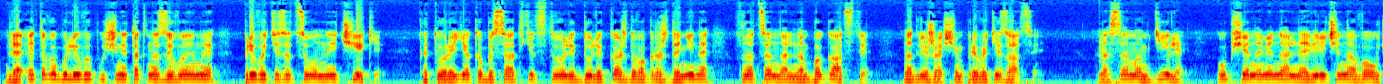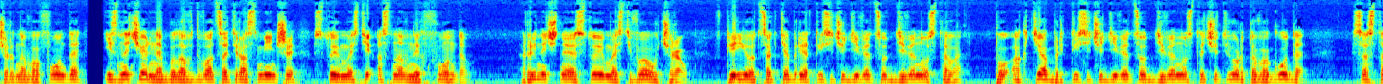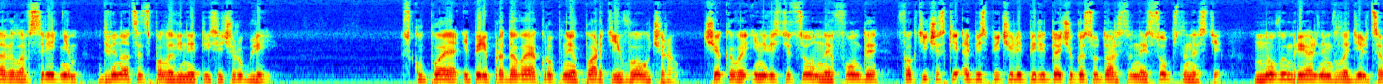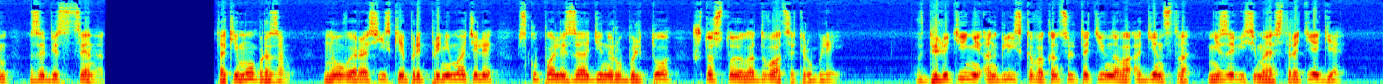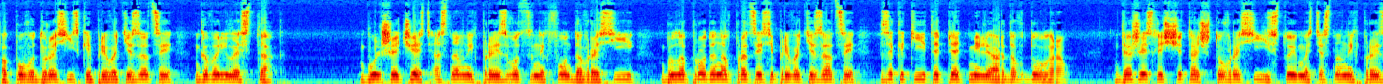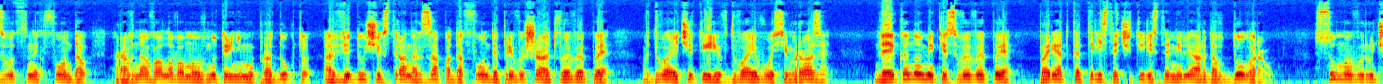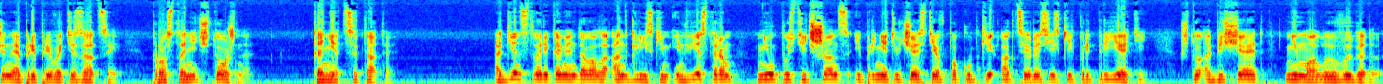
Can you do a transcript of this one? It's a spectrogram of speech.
Для этого были выпущены так называемые приватизационные чеки, которые якобы соответствовали доле каждого гражданина в национальном богатстве, надлежащем приватизации. На самом деле, общая номинальная величина ваучерного фонда изначально была в 20 раз меньше стоимости основных фондов. Рыночная стоимость ваучеров в период с октября 1990 по октябрь 1994 года составила в среднем 12,5 тысяч рублей. Скупая и перепродавая крупные партии ваучеров, чековые инвестиционные фонды фактически обеспечили передачу государственной собственности новым реальным владельцам за бесценок. Таким образом, новые российские предприниматели скупали за 1 рубль то, что стоило 20 рублей. В бюллетене английского консультативного агентства «Независимая стратегия» по поводу российской приватизации говорилось так. Большая часть основных производственных фондов России была продана в процессе приватизации за какие-то 5 миллиардов долларов. Даже если считать, что в России стоимость основных производственных фондов равна валовому внутреннему продукту, а в ведущих странах Запада фонды превышают ВВП в 2,4 в 2,8 раза, для экономики с ВВП порядка 300-400 миллиардов долларов, сумма, вырученная при приватизации, просто ничтожна. Конец цитаты. Агентство рекомендовало английским инвесторам не упустить шанс и принять участие в покупке акций российских предприятий, что обещает немалую выгоду.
